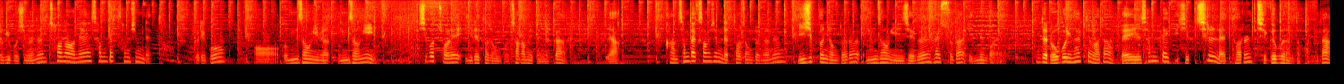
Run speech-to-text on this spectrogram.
여기 보시면은 1000원에 330레터 그리고 어, 음성이면 음성이 15초에 2레터 정도 차감이 되니까 약 한 330레터 정도면은 20분 정도를 음성 인식을 할 수가 있는 거예요. 근데 로그인 할 때마다 매일 327레터를 지급을 한다고 합니다.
